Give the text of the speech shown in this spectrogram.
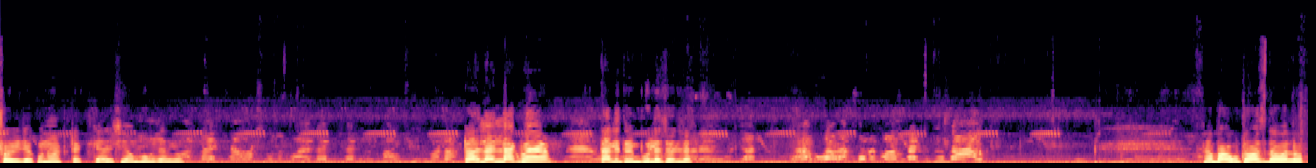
শরীরে কোনো একটা ক্যালসিয়াম হোক, যাই হোক। টয় লাইট লাগবে? তাহলে তুমি ভুলে চললে বাবু টস দেওয়া লোক।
